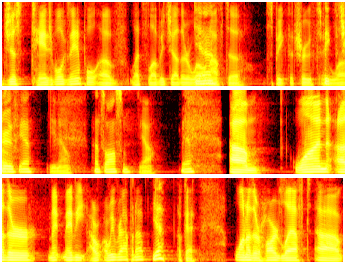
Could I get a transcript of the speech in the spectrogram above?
just tangible example of let's love each other well Yeah. enough to speak the truth. Speak the love, truth, yeah. You know. that's awesome. Yeah. Yeah, Um, one other, maybe, are, are we wrapping up? Yeah. Okay. One other hard left. Uh,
